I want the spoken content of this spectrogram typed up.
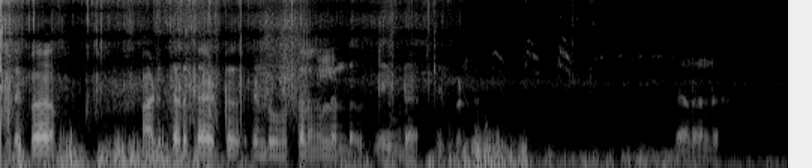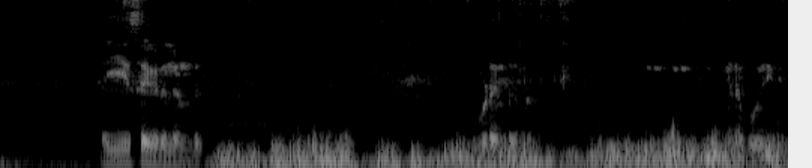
ഇവിടെ ഇപ്പോൾ അടുത്തടുത്തായിട്ട് രണ്ട് മൂന്ന് സ്ഥലങ്ങളിലുണ്ട്. ഇവിടെ നിൽപ്പുണ്ട്. ഇതാണ് ഈ സൈഡിലുണ്ട് ഇവിടെ ഉണ്ട്? ഇങ്ങനെ പോയിരിക്കും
